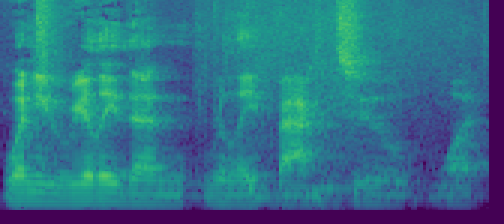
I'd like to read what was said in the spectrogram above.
when you really then relate back to what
